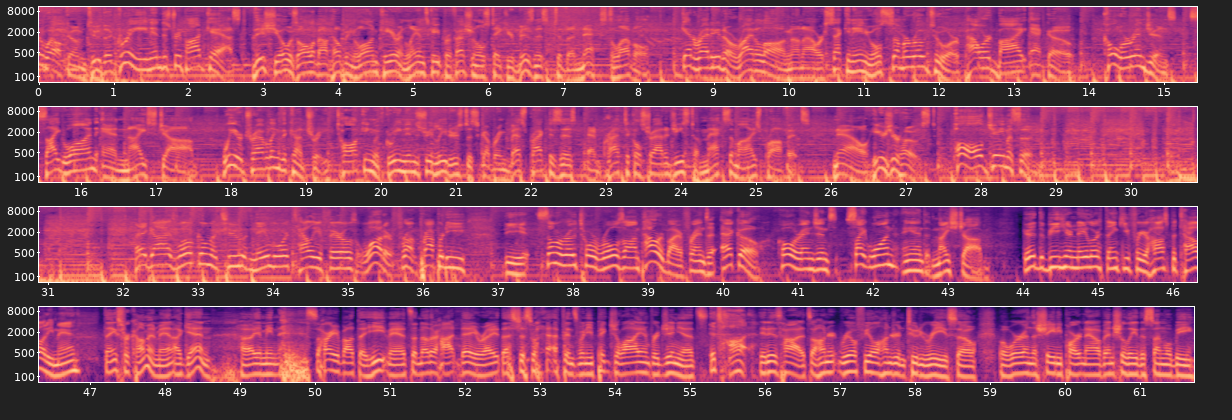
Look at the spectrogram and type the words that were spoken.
and welcome to the Green Industry Podcast. This show is all about helping lawn care and landscape professionals take your business to the next level. Get ready to ride along on our second annual summer road tour powered by Echo, Kohler Engines, Site One, and Nice Job. We are traveling the country, talking with green industry leaders, discovering best practices and practical strategies to maximize profits. Now, here's your host, Paul Jameson. Hey guys, welcome to Naylor Taliaferro's waterfront property. The summer road tour rolls on, powered by our friends at Echo, Kohler Engines, Site One, and Nice Job. Good to be here, Naylor. Thank you for your hospitality, man. Thanks for coming, man. Again, uh, I mean, sorry about the heat, man. It's another hot day, right? That's just what happens when you pick July in Virginia. It's It's hot. it is hot. It's 100 real feel 102 degrees. So, but we're in the shady part now. Eventually, the sun will be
